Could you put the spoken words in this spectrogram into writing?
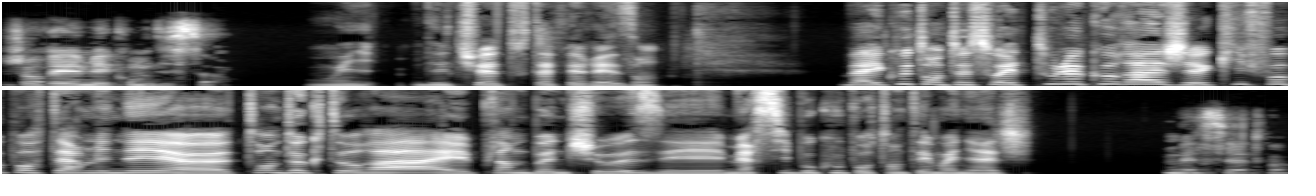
j'aurais aimé qu'on me dise ça. Oui, tu as tout à fait raison. Bah écoute, on te souhaite tout le courage qu'il faut pour terminer euh, ton doctorat et plein de bonnes choses et merci beaucoup pour ton témoignage. Merci à toi.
